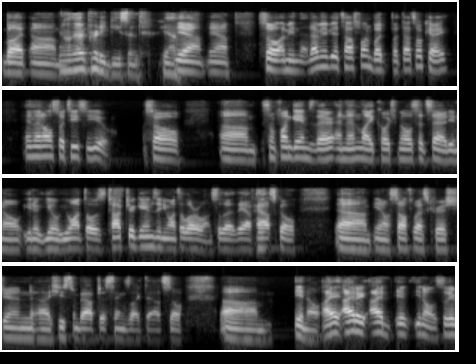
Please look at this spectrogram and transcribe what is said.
but um No, they're pretty decent. Yeah. yeah, yeah. So I mean that may be a tough one, but but that's okay. And then also TCU. So um, some fun games there. And then like Coach Mills had said, you know, you know, you you want those top tier games and you want the lower ones. So that they have Haskell, um, you know, Southwest Christian, uh, Houston Baptist, things like that. So um, you know, I I I it, you know, so they,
